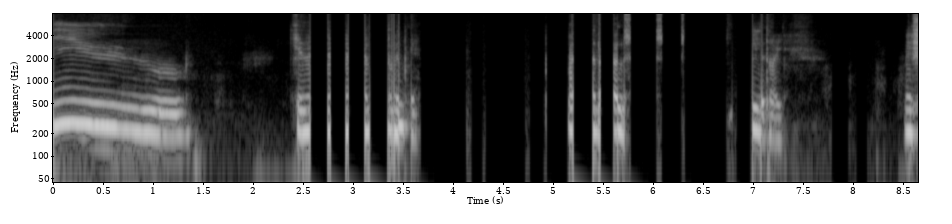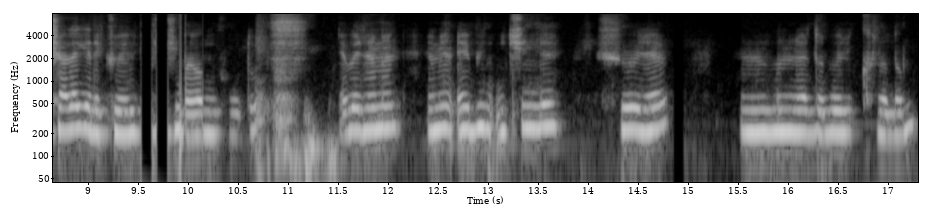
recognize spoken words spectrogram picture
Hiu. detay. Meşale gerekiyor ev için bayağı büyük oldu. Evet hemen hemen evin içinde şöyle bunları da böyle kıralım.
